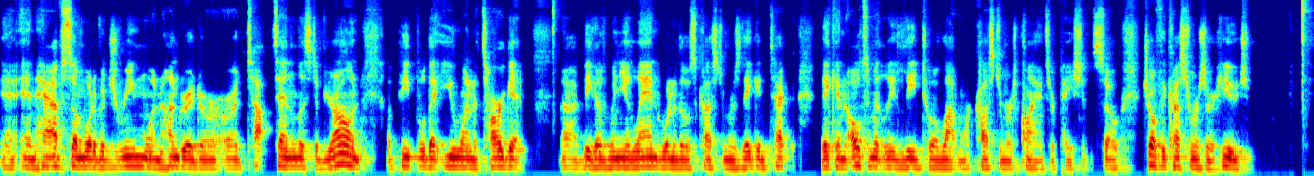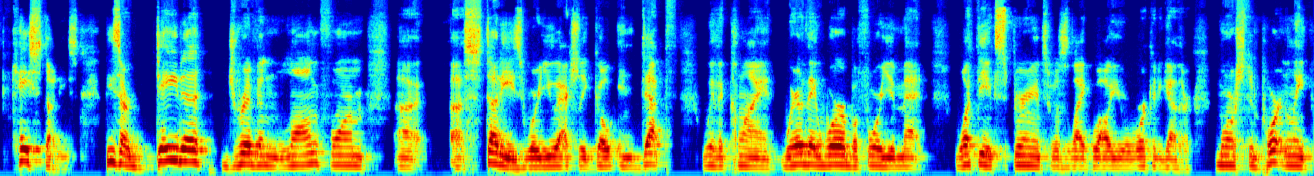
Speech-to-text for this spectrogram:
and, and have somewhat of a dream 100 or, or, a top 10 list of your own of people that you want to target uh, because when you land one of those customers they can tech they can ultimately lead to a lot more customers clients or patients. So trophy customers are huge. Case studies. These are data driven long form uh, uh, studies where you actually go in depth with a client, where they were before you met, what the experience was like while you were working together. Most importantly,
